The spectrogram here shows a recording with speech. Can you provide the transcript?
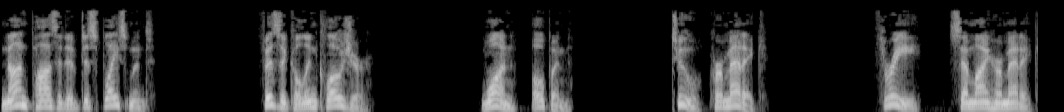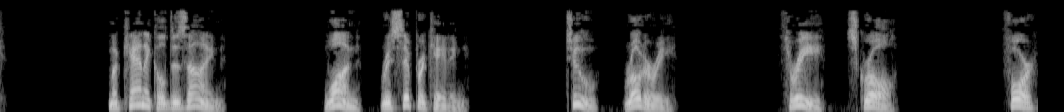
Non positive displacement Physical enclosure 1. Open 2. Hermetic 3. Semi hermetic Mechanical design. 1. Reciprocating. 2. Rotary. 3. Scroll. 4.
